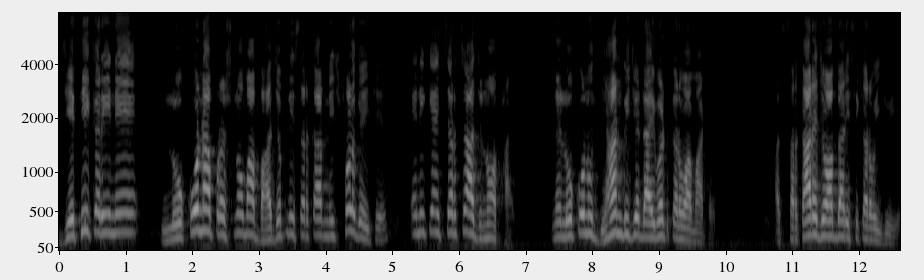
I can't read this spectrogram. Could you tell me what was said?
જેથી કરીને લોકોના પ્રશ્નોમાં ભાજપની સરકાર નિષ્ફળ ગઈ છે, એની ક્યાંય ચર્ચા જ ન થાય ને લોકોનું ધ્યાન બીજે ડાયવર્ટ કરવા માટે. આ સરકારે જવાબદારી સ્વીકારવી જોઈએ.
